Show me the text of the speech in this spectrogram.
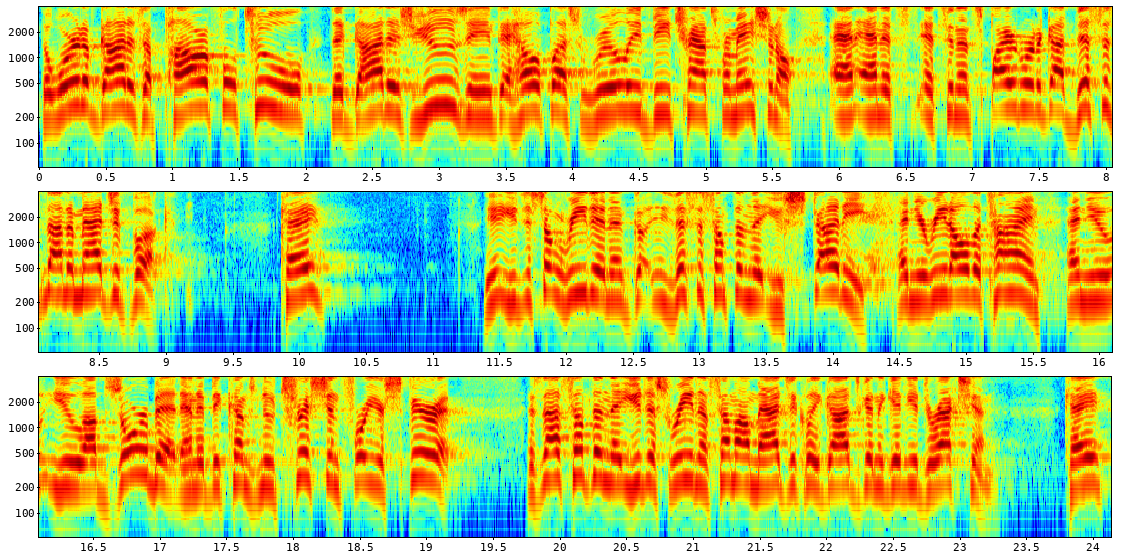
The Word of God is a powerful tool that God is using to help us really be transformational. And, and it's, it's an inspired Word of God. This is not a magic book, okay? You, just don't read it and go, this is something that you study and you read all the time and you, you absorb it and it becomes nutrition for your spirit. It's not something that you just read and somehow magically God's going to give you direction, okay?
